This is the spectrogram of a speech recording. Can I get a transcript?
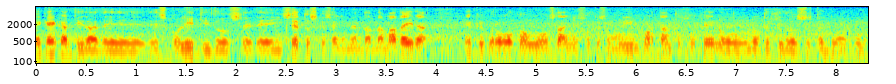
e que hai cantidad de, de escolítidos e de insectos que se alimentan da madeira e que provocan uns daños o que son moi importantes o que no, no tejido do sostén do árbol.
